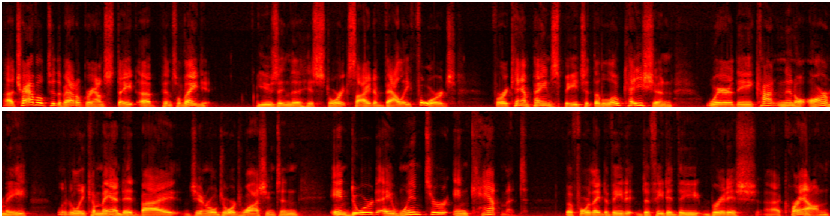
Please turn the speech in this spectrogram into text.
uh, traveled to the battleground state of Pennsylvania using the historic site of Valley Forge for a campaign speech at the location where the Continental Army, literally commanded by General George Washington, endured a winter encampment before they defeated, defeated the British uh, crown.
